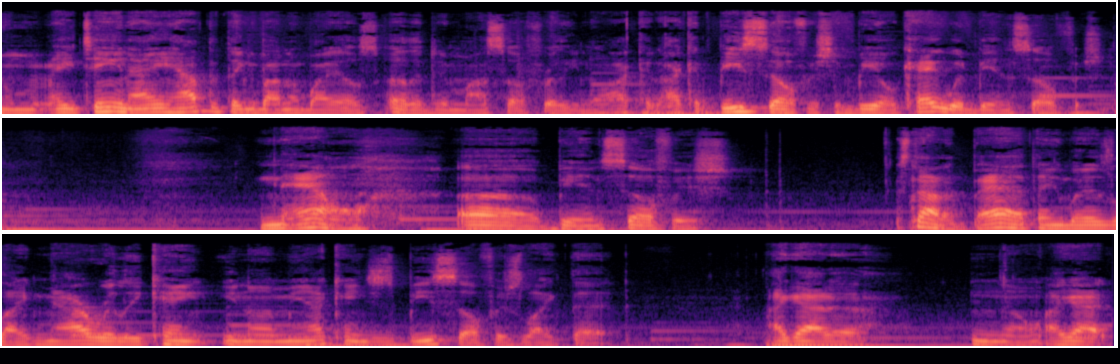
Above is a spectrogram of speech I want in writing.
I'm 18, I ain't have to think about nobody else other than myself. Really, you know, I could I could be selfish and be okay with being selfish. Now, uh, being selfish. It's not a bad thing, but it's like, man, I really can't, you know what I mean? I can't just be selfish like that. I gotta, you know, I got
